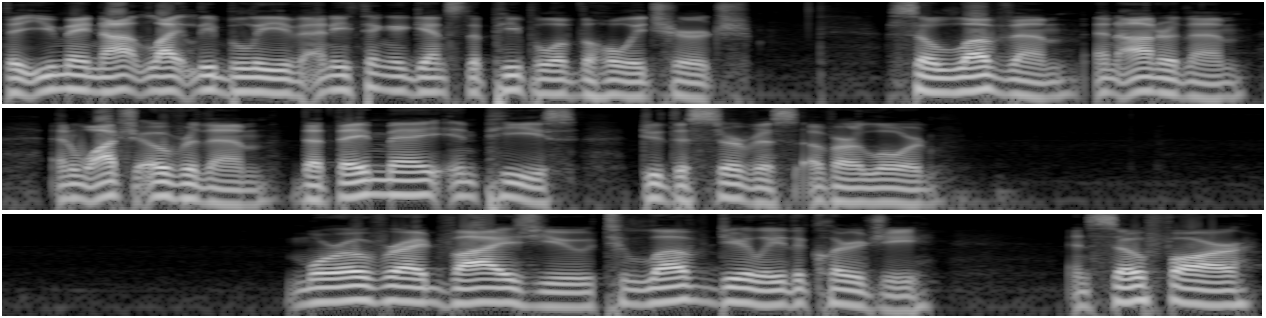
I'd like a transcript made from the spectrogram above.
that you may not lightly believe anything against the people of the Holy Church. So love them and honor them and watch over them, that they may in peace do the service of our Lord. Moreover, I advise you to love dearly the clergy, and so far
